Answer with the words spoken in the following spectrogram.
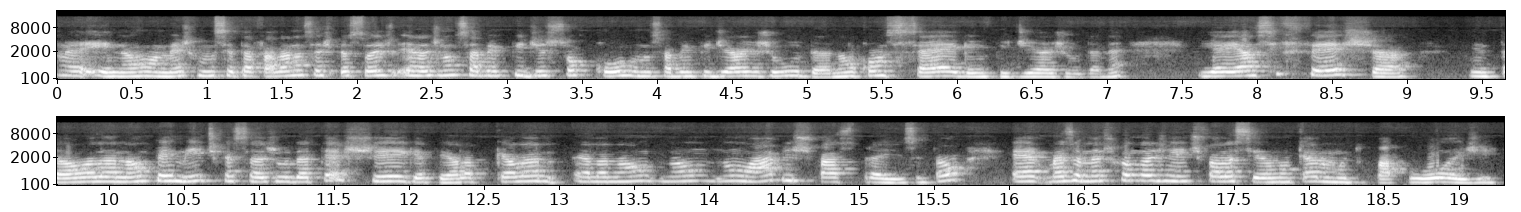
É, e normalmente, como você está falando, essas pessoas elas não sabem pedir socorro, não sabem pedir ajuda, não conseguem pedir ajuda, né? E aí ela se fecha, então ela não permite que essa ajuda até chegue até ela, porque ela, ela não, não, não abre espaço para isso. Então, é mais ou menos quando a gente fala assim, eu não quero muito papo hoje,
